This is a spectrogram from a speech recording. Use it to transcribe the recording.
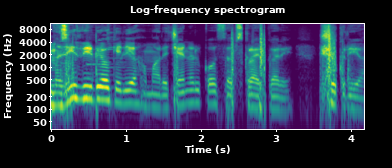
मज़ीद वीडियो के लिए हमारे चैनल को सब्सक्राइब करें। शुक्रिया।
